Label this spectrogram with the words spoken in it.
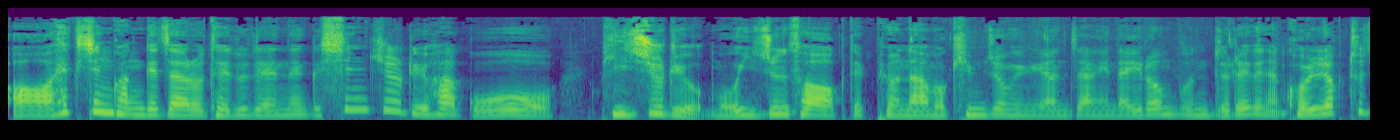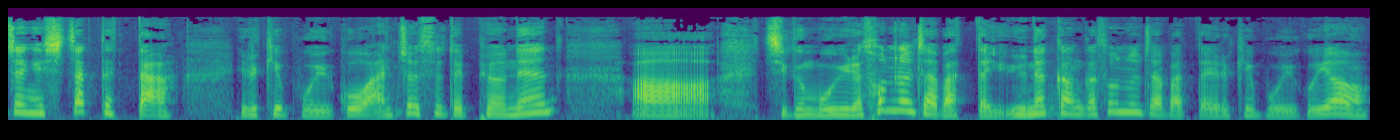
어, 핵심 관계자로 대두되는 그 신주류하고 비주류, 뭐 이준석 대표나 뭐 김종인 위원장이나 이런 분들의 그냥 권력 투쟁이 시작됐다 이렇게 보이고 안철수 대표는 아 지금 오히려 손을 잡았다, 윤핵관과 손을 잡았다 이렇게 보이고요.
